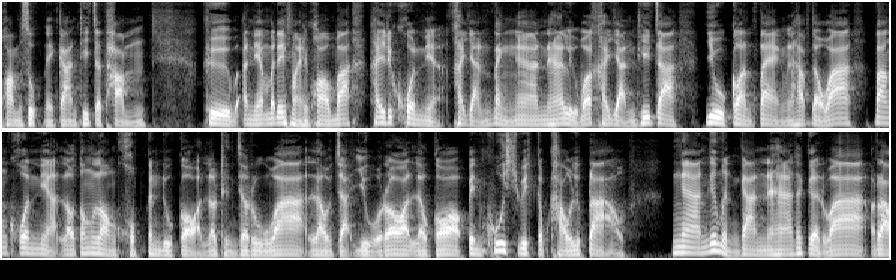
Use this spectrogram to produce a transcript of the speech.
ความสุขในการที่จะทำคืออันนี้ไม่ได้หมายความว่าให้ทุกคนเนี่ยขยันแต่งงานนะฮะหรือว่าขยันที่จะอยู่ก่อนแต่งนะครับ แต่ว่าบางคนเนี่ยเราต้องลองคบกันดูก่อน เราถึงจะรู้ว่าเราจะอยู่รอดแล้วก็เป็นคู่ชีวิตกับเขาหรือเปล่า งานก็เหมือนกันนะฮะถ้าเกิดว่าเรา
